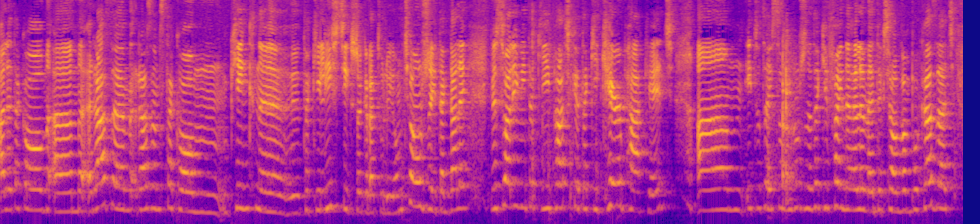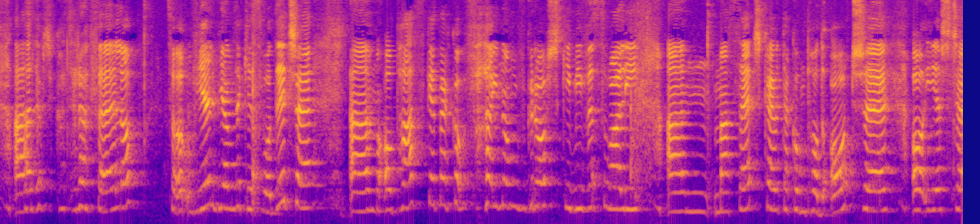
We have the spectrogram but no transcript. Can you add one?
ale taką um, razem, razem z taką piękny taki liścik, że gratulują ciąży i tak dalej, wysłali mi taki paczkę, taki care package. Um, i tutaj są różne takie fajne elementy, chciałam wam pokazać, a na przykład Raffaello, co uwielbiam, takie słodycze, um, opaskę taką fajną w groszki mi wysłali, um, maseczkę taką pod oczy, o i jeszcze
